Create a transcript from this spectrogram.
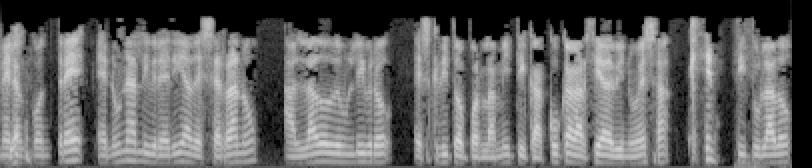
me lo encontré en una librería de Serrano al lado de un libro escrito por la mítica Cuca García de Vinuesa titulado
